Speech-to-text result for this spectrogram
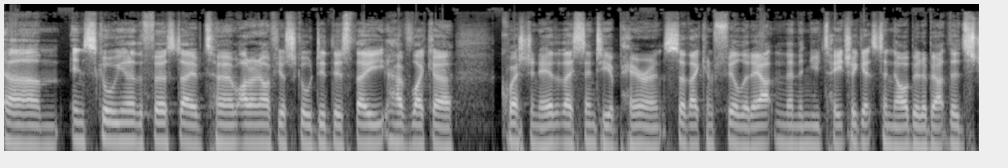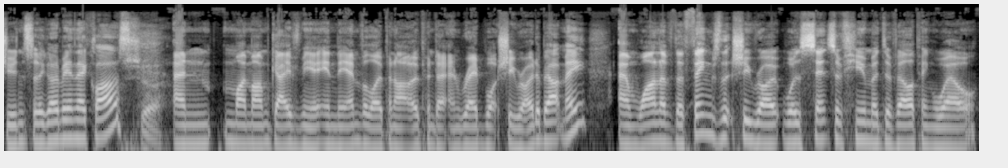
um, in school. You know, the first day of term. I don't know if your school did this. They have like a questionnaire that they send to your parents so they can fill it out and then the new teacher gets to know a bit about the students that are going to be in their class Sure. and my mum gave me it in the envelope and I opened it and read what she wrote about me. And one of the things that she wrote was sense of humor developing well.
